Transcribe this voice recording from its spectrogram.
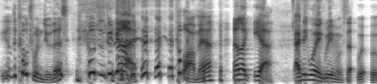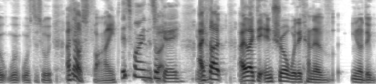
you know, the coach wouldn't do this. Coach is a good guy. Come on, man. And like, yeah, I think we're in agreement with that with, with, this movie. I thought it was fine. It's fine. It's, fine. okay. I Yeah. thought I like the intro where they kind of you know they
